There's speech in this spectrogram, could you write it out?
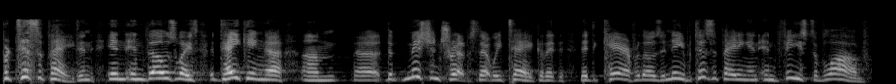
Participate in, in, in those ways, taking uh, um, uh, the mission trips that we take that, that care for those in need, participating in, in Feast of Love,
